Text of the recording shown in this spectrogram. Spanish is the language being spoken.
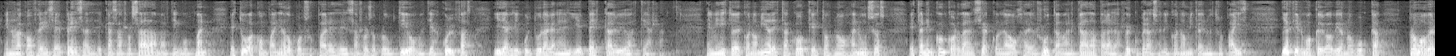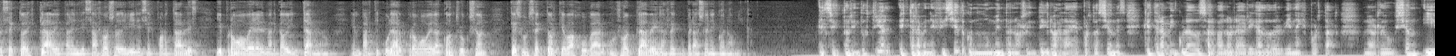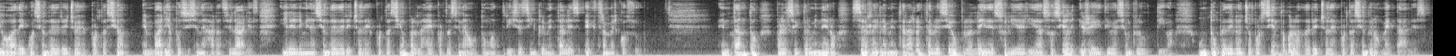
En una conferencia de prensa desde Casa Rosada, Martín Guzmán estuvo acompañado por sus pares de Desarrollo Productivo, Matías Culfas, y de Agricultura, Ganadería y Pesca, Luis Basterra. El ministro de Economía destacó que estos nuevos anuncios están en concordancia con la hoja de ruta marcada para la recuperación económica de nuestro país y afirmó que el gobierno busca promover sectores clave para el desarrollo de bienes exportables y promover el mercado interno, en particular promover la construcción, que es un sector que va a jugar un rol clave en la recuperación económica. El sector industrial estará beneficiado con un aumento en los reintegros a las exportaciones que estarán vinculados al valor agregado del bien a exportar, la reducción y o adecuación de derechos de exportación en varias posiciones arancelarias y la eliminación de derechos de exportación para las exportaciones automotrices incrementales extra-Mercosur. En tanto, para el sector minero se reglamentará lo establecido por la Ley de Solidaridad Social y Reactivación Productiva, un tope del 8% para los derechos de exportación de los metales.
